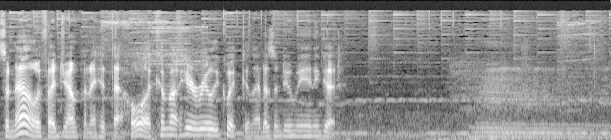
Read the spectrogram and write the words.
So now if I jump and I hit that hole, I come out here really quick and that doesn't do me any good. Hmm.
